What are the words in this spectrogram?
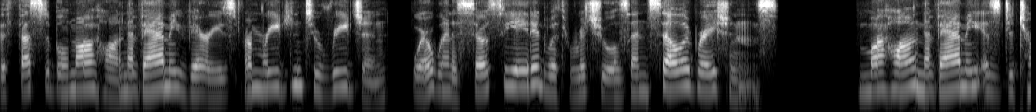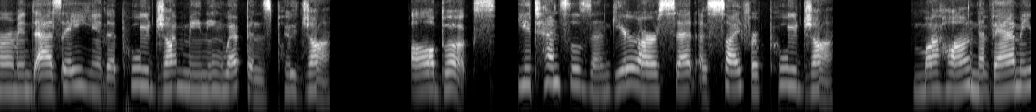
The festival Mahanavami varies from region to region, where when associated with rituals and celebrations. Mahanavami is determined as Ayudha Puja meaning weapons puja. All books, utensils and gear are set aside for puja. Mahanavami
